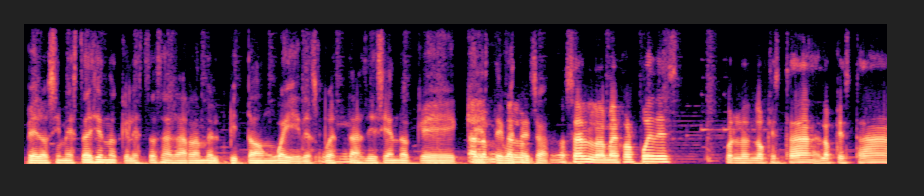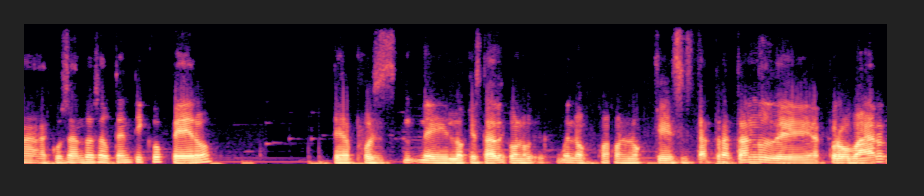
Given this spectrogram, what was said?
Pero si me está diciendo que le estás agarrando el pitón, güey, y después estás diciendo que, este güey O sea, lo mejor puedes, por lo, que está, lo que está acusando es auténtico, pero pero pues lo que está con lo, bueno con lo que se está tratando de aprobar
